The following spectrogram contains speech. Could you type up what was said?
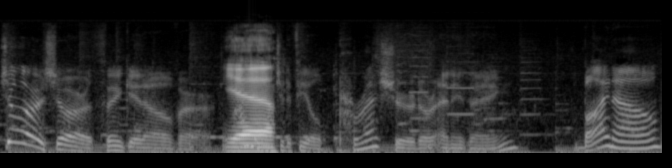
Sure, sure. Think it over. Yeah. I Yeah. don't want you to feel pressured or anything. Bye now.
